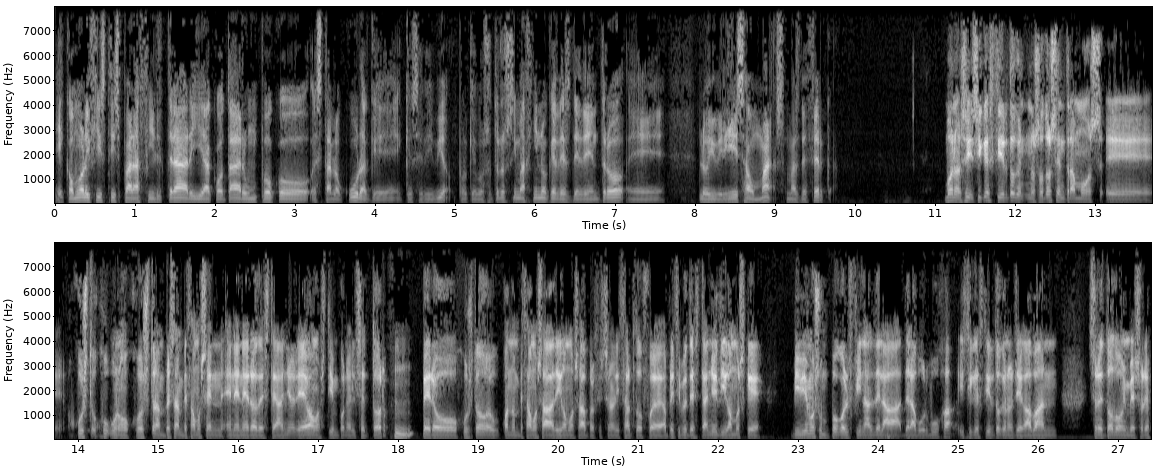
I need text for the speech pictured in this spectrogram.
eh, ¿Cómo lo hicisteis para filtrar y acotar un poco esta locura que, se vivió? Porque vosotros imagino que desde dentro eh, lo viviríais aún más, más de cerca. Bueno, sí, sí que es cierto que nosotros entramos eh, justo, bueno, justo la empresa empezamos en, enero de este año, ya llevamos tiempo en el sector, mm. pero justo cuando empezamos a, digamos, a profesionalizar todo fue a principios de este año y digamos que vivimos un poco el final de la, de la burbuja y sí que es cierto que nos llegaban sobre todo inversores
